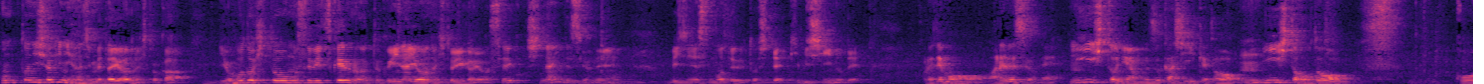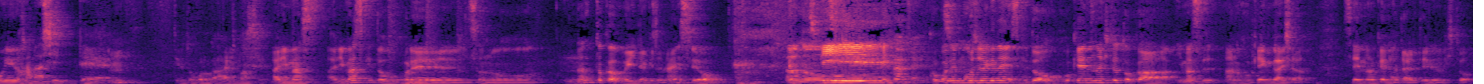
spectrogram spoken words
本当に初期に始めたような人か、よほど人を結びつけるのが得意なような人以外は成功しないんですよね、ビジネスモデルとして厳しいので。これでもあれですよね、いい人には難しいけど、いい人ほどこういう話って、うん、っていうところがありますよ、ね、あります。ありますけどこれそのなんとかがいいだけじゃないですよ。あのここで申し訳ないですけど保険の人とかいます。あの保険会社。生命保険で働いてるような人。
